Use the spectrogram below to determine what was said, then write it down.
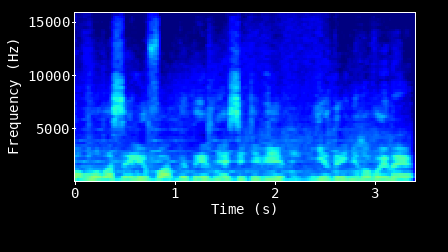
Павло Василів, факти тижня СІТІВІ. Єдині новини.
